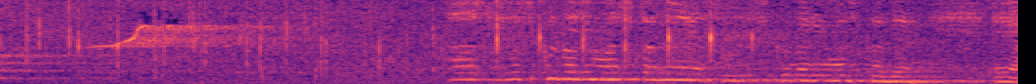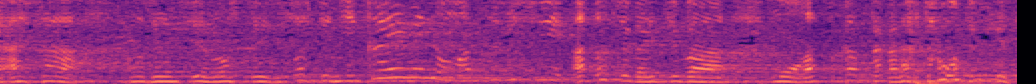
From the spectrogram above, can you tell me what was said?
す。あ涼しくなりましたね。涼しくなりましたね、えー朝午前中のステージそして2回目の松菱跡地が一番もう暑かったかなと思うんですけど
